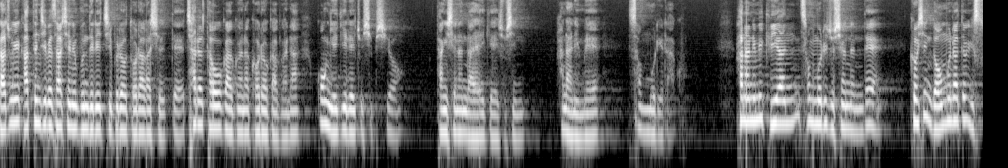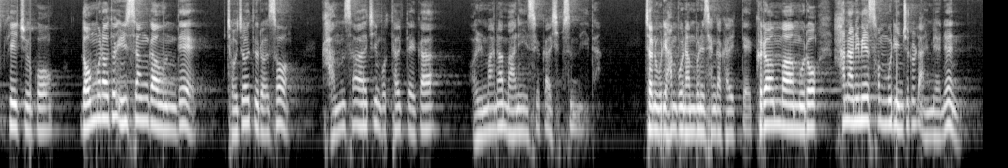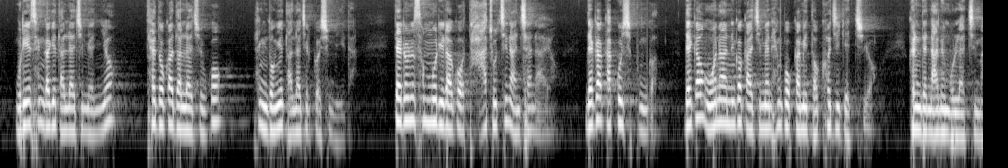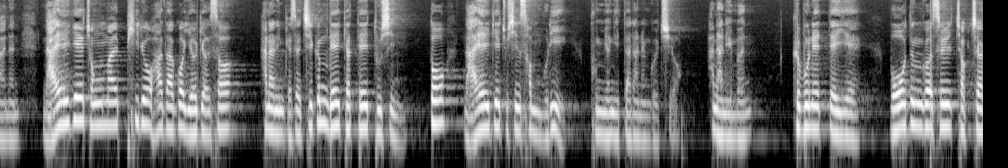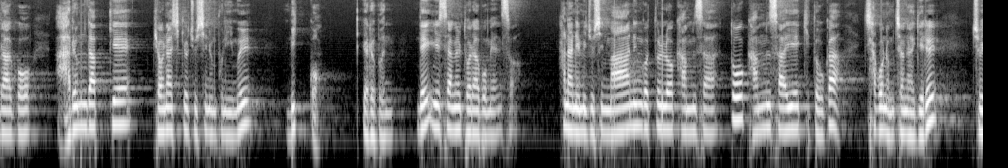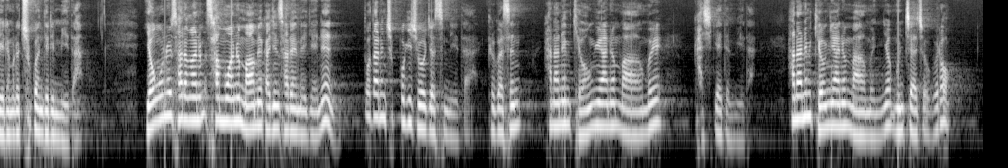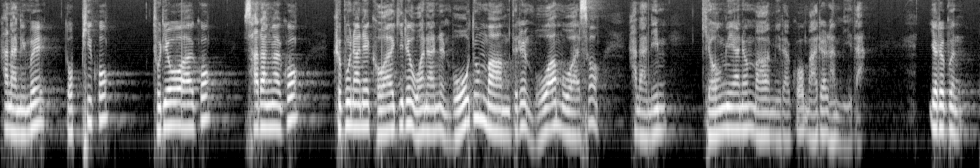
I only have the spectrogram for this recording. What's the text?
나중에 같은 집에 사시는 분들이 집으로 돌아가실 때 차를 타고 가거나 걸어가거나 꼭 얘기를 해 주십시오. 당신은 나에게 주신 하나님의 선물이라고. 하나님이 귀한 선물을 주셨는데 그것이 너무나도 익숙해지고 너무나도 일상 가운데 젖어들어서 감사하지 못할 때가 얼마나 많이 있을까 싶습니다. 저는 우리 한 분 한 분이 생각할 때 그런 마음으로 하나님의 선물인 줄을 알면은 우리의 생각이 달라지면요 태도가 달라지고 행동이 달라질 것입니다. 때로는 선물이라고 다 좋지는 않잖아요. 내가 갖고 싶은 것, 내가 원하는 것 가지면 행복감이 더 커지겠지요. 그런데 나는 몰랐지만은 나에게 정말 필요하다고 여겨서 하나님께서 지금 내 곁에 두신 또 나에게 주신 선물이 분명히 있다라는 거지요. 하나님은 그분의 때에 모든 것을 적절하고 아름답게 변화시켜 주시는 분임을 믿고 여러분 내 일상을 돌아보면서 하나님이 주신 많은 것들로 감사 또 감사의 기도가 차고 넘쳐나기를 주의 이름으로 축원드립니다. 영혼을 사랑하는 사모하는 마음을 가진 사람에게는 또 다른 축복이 주어졌습니다. 그것은 하나님 경외하는 마음을 가지게 됩니다. 하나님 경외하는 마음은요 문자적으로 하나님을 높이고 두려워하고 사랑하고 그분 안에 거하기를 원하는 모든 마음들을 모아 모아서 하나님 경외하는 마음이라고 말을 합니다. 여러분,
